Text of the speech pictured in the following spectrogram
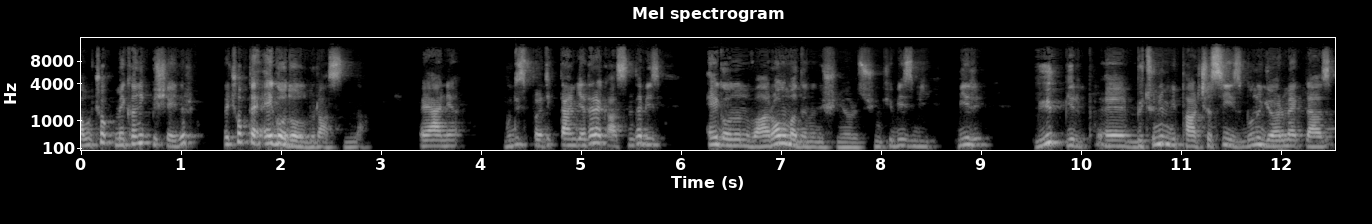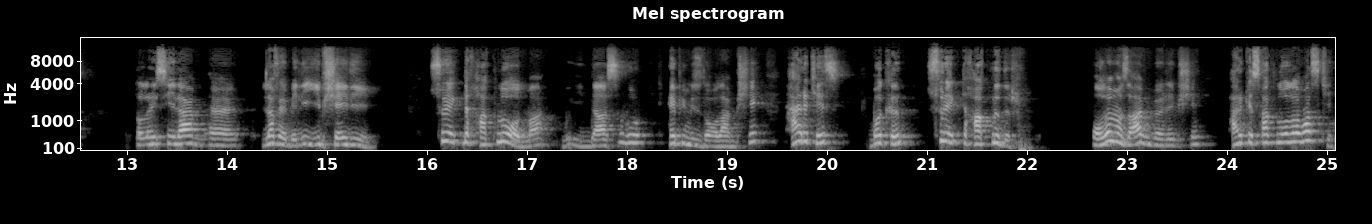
Ama çok mekanik bir şeydir ve çok da ego doludur aslında. Ve yani Budist pratikten gelerek aslında biz egonun var olmadığını düşünüyoruz. Çünkü biz bir, bir büyük bir e, bütünün bir parçasıyız. Bunu görmek lazım. Dolayısıyla e, laf ebeli iyi bir şey değil. Sürekli haklı olma bu iddiası bu. Hepimizde olan bir şey. Herkes bakın sürekli haklıdır. Olamaz abi böyle bir şey. Herkes haklı olamaz ki.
